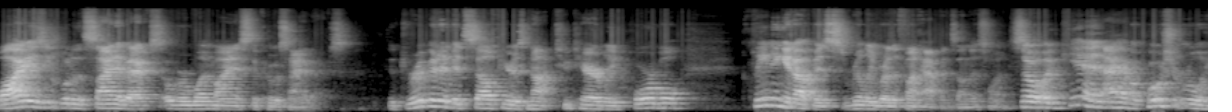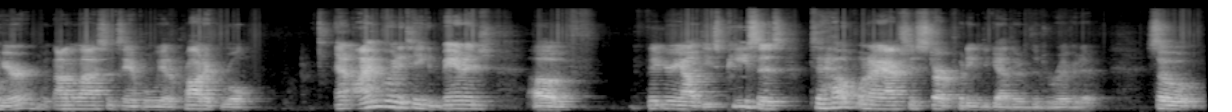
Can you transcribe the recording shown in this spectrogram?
y is equal to the sine of x over 1 minus the cosine of x. The derivative itself here is not too terribly horrible. Cleaning it up is really where the fun happens on this one. So again, I have a quotient rule here. On the last example, we had a product rule. And I'm going to take advantage of figuring out these pieces to help when I actually start putting together the derivative. So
